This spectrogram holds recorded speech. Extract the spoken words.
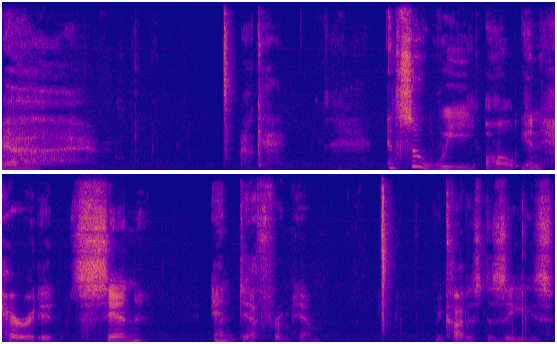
Uh, And so we all inherited sin and death from him. We caught his disease.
